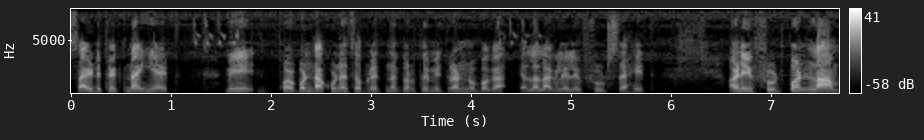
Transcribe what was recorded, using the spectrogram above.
साईड इफेक्ट नाही आहेत. मी फळ पण दाखवण्याचा प्रयत्न करतोय. मित्रांनो बघा याला लागलेले फ्रुट्स आहेत. आणि फ्रूट पण लांब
